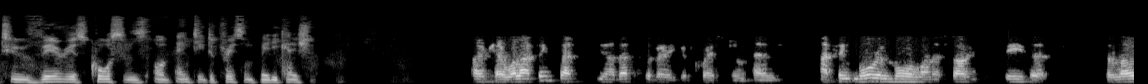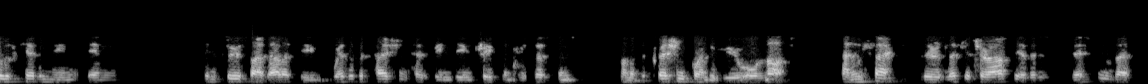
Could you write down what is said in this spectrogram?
to various courses of antidepressant medication? Okay, well, I think that you know that's a very good question, and I think more and more one is starting to see the the role of ketamine in in suicidality, whether the patient has been deemed treatment resistant from a depression point of view or not. And in fact, there is literature out there that is suggesting that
